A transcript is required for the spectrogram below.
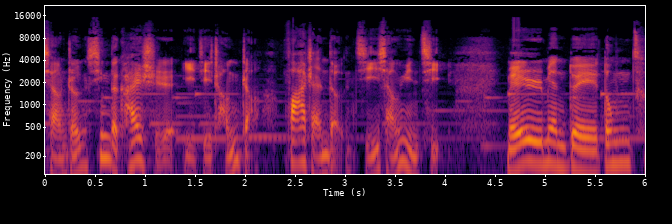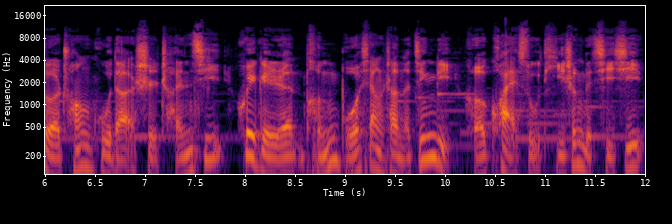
象征新的开始以及成长、发展等吉祥运气。每日面对东侧窗户的是晨曦，会给人蓬勃向上的精力和快速提升的气息，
